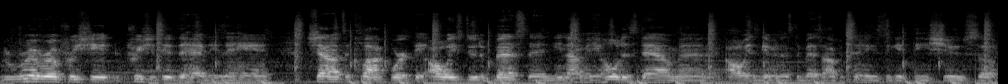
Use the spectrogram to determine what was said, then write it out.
real, real appreciate appreciative to have these in hand. Shout out to Clockwork. They always do the best, and you know, I mean, they hold us down, man. Always giving us the best opportunities to get these shoes. So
